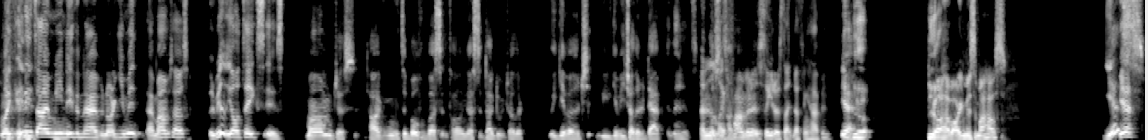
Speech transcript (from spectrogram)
like anytime me and Nathan have an argument at mom's house, it really all takes is mom just talking to both of us and telling us to talk to each other. We give a we give each other a dap, and then it's And then like the five minutes later, it's like nothing happened. Yeah. yeah. Do y'all have arguments in my house? Yes. Yes.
